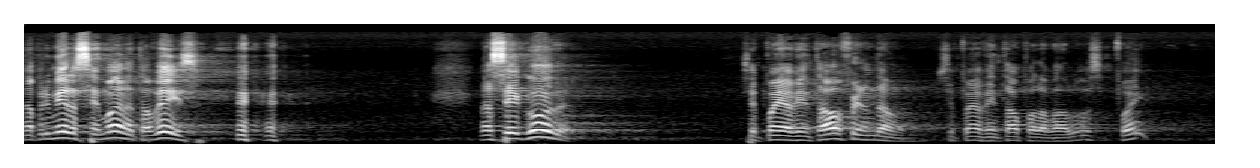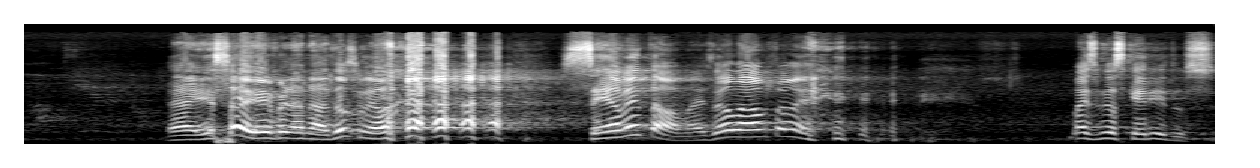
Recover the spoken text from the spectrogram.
Na primeira semana, talvez? Na segunda? Você põe avental, Fernandão? Você põe avental para lavar a louça? Põe? É isso aí, Fernandão. Deus meu. Sem avental, mas eu lavo também. Mas, meus queridos,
